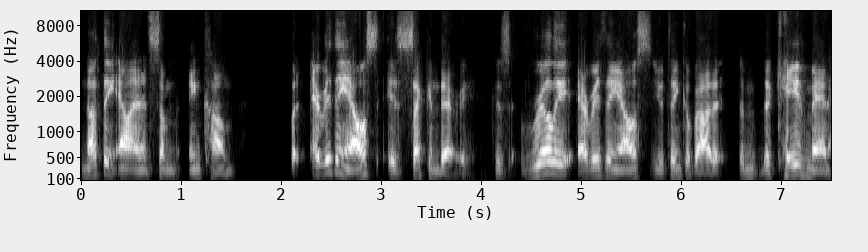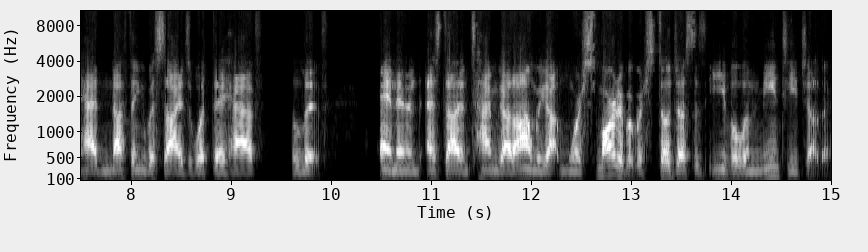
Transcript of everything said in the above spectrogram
nothing else, and some income, but everything else is secondary because really everything else, you think about it, the, the caveman had nothing besides what they have to live. And then as that time got on, we got more smarter, but we're still just as evil and mean to each other.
